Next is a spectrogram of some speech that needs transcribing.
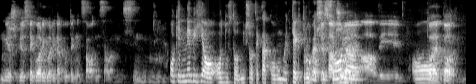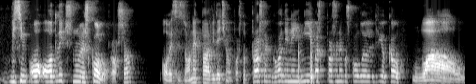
još bio sve gori gori kako utakmica odnisala, mislim. Ok, ne bih ja odustao od Mitchella tek tako, ovo mu je tek druga Može sezona. sačuvaj, ali O, to je to. Mislim, o, odličnu je školu prošao ove sezone, pa vidjet ćemo, pošto prošle godine i nije baš prošao neku školu, ali je bio kao, wow,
